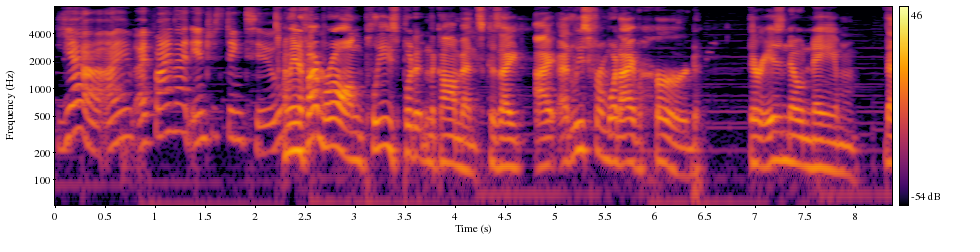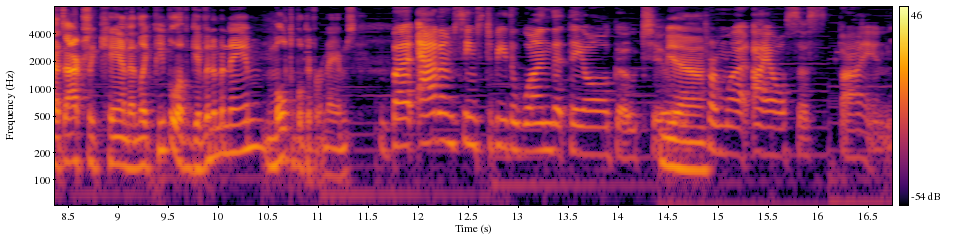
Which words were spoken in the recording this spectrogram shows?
Yeah, I I find that interesting too. I mean, if I'm wrong, please put it in the comments because I, I, at least from what I've heard, there is no name that's actually canon. Like people have given him a name, multiple different names. But Adam seems to be the one that they all go to. Yeah. From what I also find.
